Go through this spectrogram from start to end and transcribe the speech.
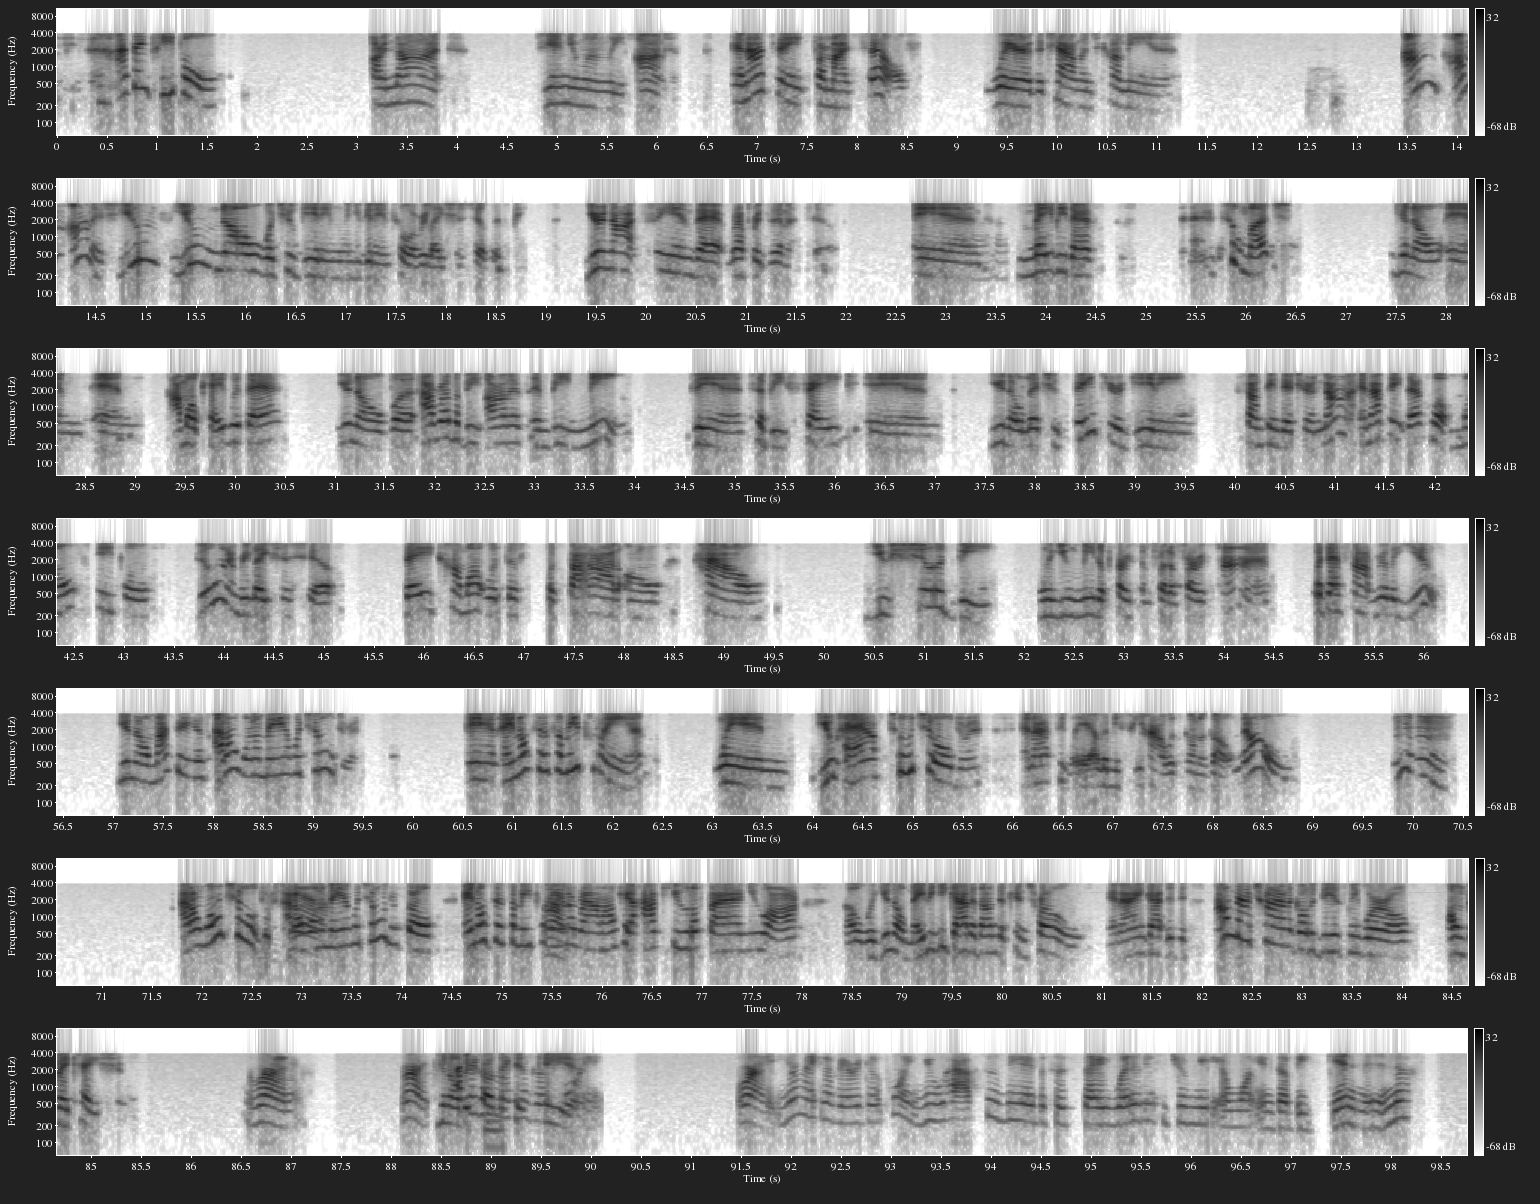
I think people are not genuinely honest. And I think for myself, where the challenge come in, I'm I'm honest. You you know what you're getting when you get into a relationship with me. You're not seeing that representative. And uh-huh. maybe that's too much, you know, and and I'm okay with that, you know, but I'd rather be honest and be me than to be fake and, you know, let you think you're getting something that you're not. And I think that's what most people do in relationships. They come up with this facade on how you should be when you meet a person for the first time, but that's not really you. You know, my thing is I don't want a man with children. And ain't no sense of me playing when you have two children and I say, Well, let me see how it's gonna go. No. Mm-mm. I don't want children. I don't Yeah. want a man with children. So ain't no sense of me playing Right. around. I don't care how cute or fine you are. Oh well, you know, maybe he got it under control and I ain't got to I'm not trying to go to Disney World on vacation. Right. Right. You know, I because of his kids. Point. Right. You're making a very good point. You have to be able to say what it is that you need and want in the beginning.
